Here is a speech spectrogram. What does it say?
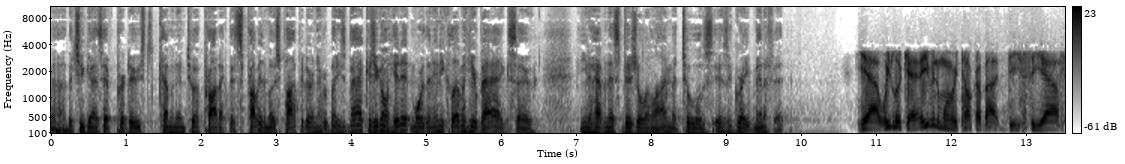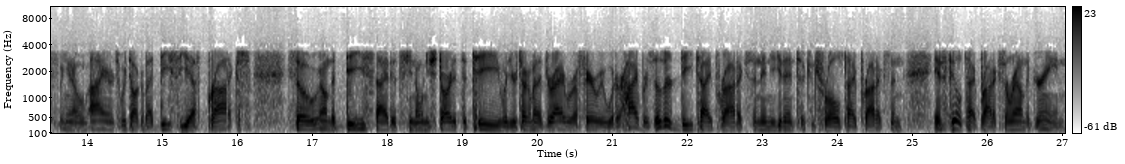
uh, that you guys have produced coming into a product that's probably the most popular in everybody's bag because you're going to hit it more than any club in your bag. So, you know, having this visual alignment tool is, is a great benefit. Yeah, we look at even when we talk about DCF, you know, irons, we talk about DCF products. So on the D side, it's you know when you start at the T, whether you're talking about a driver, a fairway wood, or hybrids, those are D type products, and then you get into control type products and and field type products around the green.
